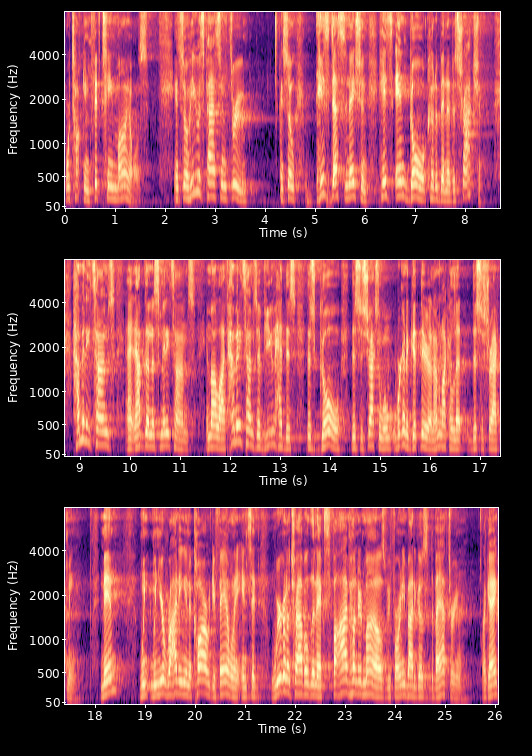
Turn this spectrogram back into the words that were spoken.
we're talking 15 miles. And so he was passing through. And so his destination, his end goal could have been a distraction. How many times, and I've done this many times in my life, how many times have you had this, this goal, this distraction? Well, we're to get there, and I'm not to let this distract me. Men, when, when you're riding in a car with your family and said, We're to travel the next 500 miles before anybody goes to the bathroom, okay?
